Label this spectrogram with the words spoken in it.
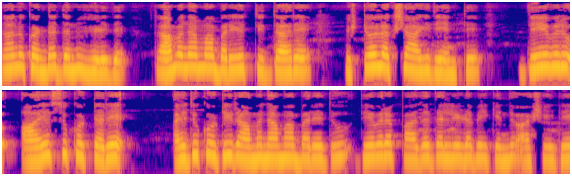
ನಾನು ಕಂಡದ್ದನ್ನು ಹೇಳಿದೆ. ರಾಮನಾಮ ಬರೆಯುತ್ತಿದ್ದಾರೆ. ಎಷ್ಟೋ ಲಕ್ಷ ಆಗಿದೆಯಂತೆ. ದೇವರು ಆಯಸ್ಸು ಕೊಟ್ಟರೆ ಐದು ಕೋಟಿ ರಾಮನಾಮ ಬರೆದು ದೇವರ ಪಾದದಲ್ಲಿಡಬೇಕೆಂದು ಇದೆ.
